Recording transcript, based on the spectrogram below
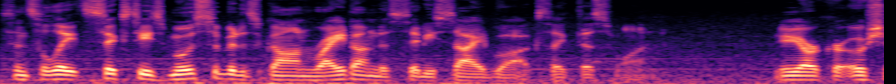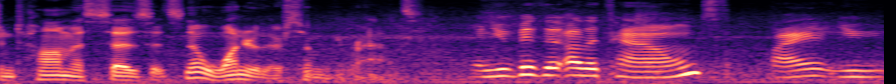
Since the late 60s, most of it has gone right onto city sidewalks like this one. New Yorker Ocean Thomas says it's no wonder there's so many rats. When you visit other towns, right, you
